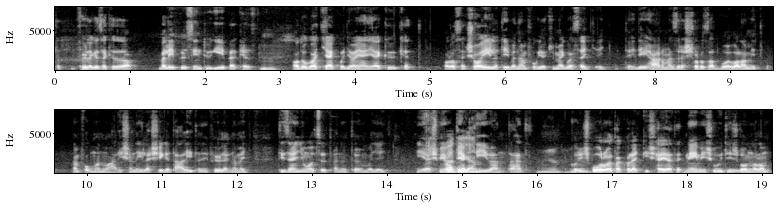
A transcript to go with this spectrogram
tehát főleg ezekhez a belépő szintű gépekhez Mhm. adogatják, vagy ajánlják őket. Valószínűleg soha életében nem fogja, aki megvesz egy, egy, egy D3000-es sorozatból valamit, nem fog manuálisan élességet állítani, főleg nem egy 1855-ön, vagy egy ilyesmi Hát hát igen. objektíven. Tehát Igen. akkor is spóroltak vele egy kis helyet, egy némi súlyt is gondolom,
